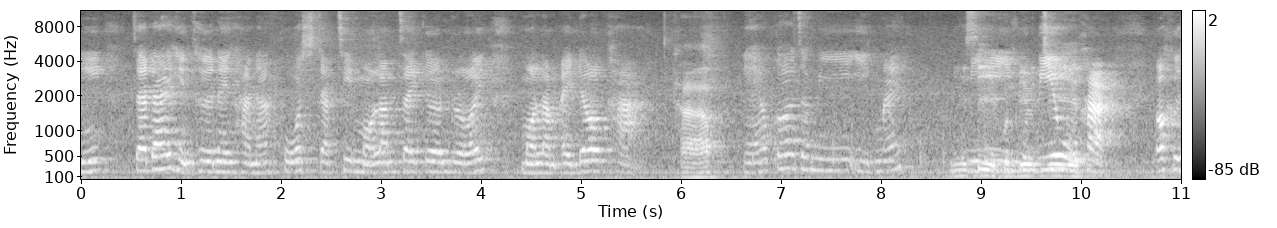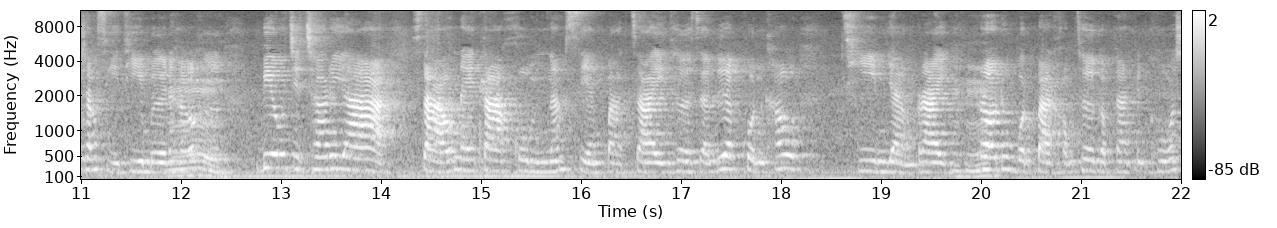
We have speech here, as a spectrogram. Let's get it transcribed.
นี้ จะได้เห็นเธอในฐานะโค้ชจากทีมหมอลำใจเกินร้อยหมอลำไอดอลค่ะ ครับ แล้วก็จะมีอีกไหม มีสี่คุณบิวจี ค่ะ ก็คือทั้งสี่ทีมเลยนะคะ อืมก็คือบิวจิตรชริยา สาวในตาคมน้ำเสียงบาดใจ เธอจะเลือกคนเข้าทีมอย่างไร รอดูบทบาทของเธอกับการเป็นโค้ช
